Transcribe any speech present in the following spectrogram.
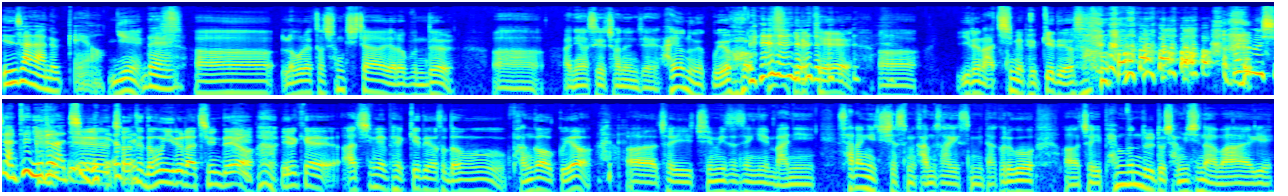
인사 나눌게요. 예. 네. 어, 러브레터 청취자 여러분들, 어, 안녕하세요. 저는 이제 하현우였고요. 이렇게, 어, 이른 아침에 뵙게 되어서. 하현우 씨한테는 이른 아침이에요. 예, 저한테 너무 이른 아침인데요. 이렇게 아침에 뵙게 되어서 너무 반가웠고요. 어, 저희 주미 선생님 많이 사랑해 주셨으면 감사하겠습니다. 그리고 어, 저희 팬분들도 잠시나마 여기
